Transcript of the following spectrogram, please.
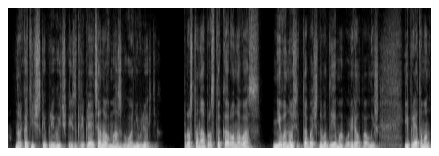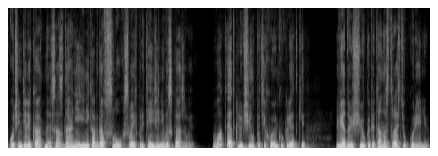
– наркотическая привычка, и закрепляется она в мозгу, а не в легких. Просто-напросто корона вас не выносит табачного дыма, уверял Павлыш, и при этом он очень деликатное создание и никогда вслух своих претензий не высказывает. Вот и отключил потихоньку клетки, ведущую капитана страстью к курению.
